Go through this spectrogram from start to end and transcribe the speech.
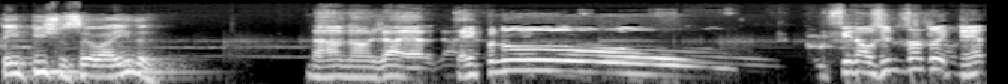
Tem picho seu ainda? Não, não, já era. Tempo no... no finalzinho dos anos 80.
